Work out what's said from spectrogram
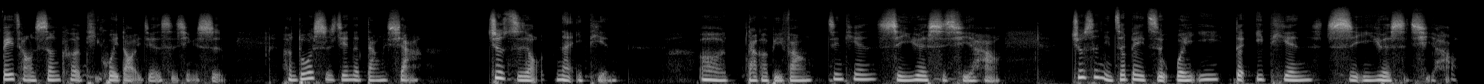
非常深刻体会到一件事情是，很多时间的当下就只有那一天。呃，打个比方，今天十一月十七号，就是你这辈子唯一的一天，十一月十七号。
